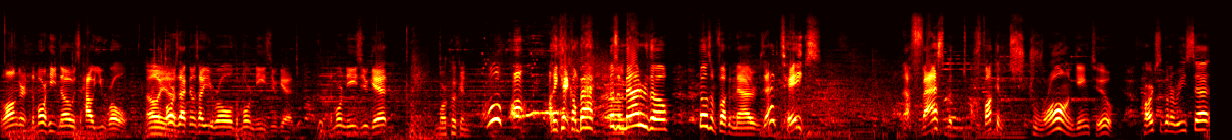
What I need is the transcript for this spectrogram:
the longer, the more he knows how you roll. Oh The more. Zach knows how you roll, the more knees you get. The more knees you get, More cooking. Ooh, oh, oh, he can't come back. Oh, Doesn't okay. matter though. Doesn't fucking matter. Zach takes. Not fast, but fucking strong game two. Parch is gonna reset.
